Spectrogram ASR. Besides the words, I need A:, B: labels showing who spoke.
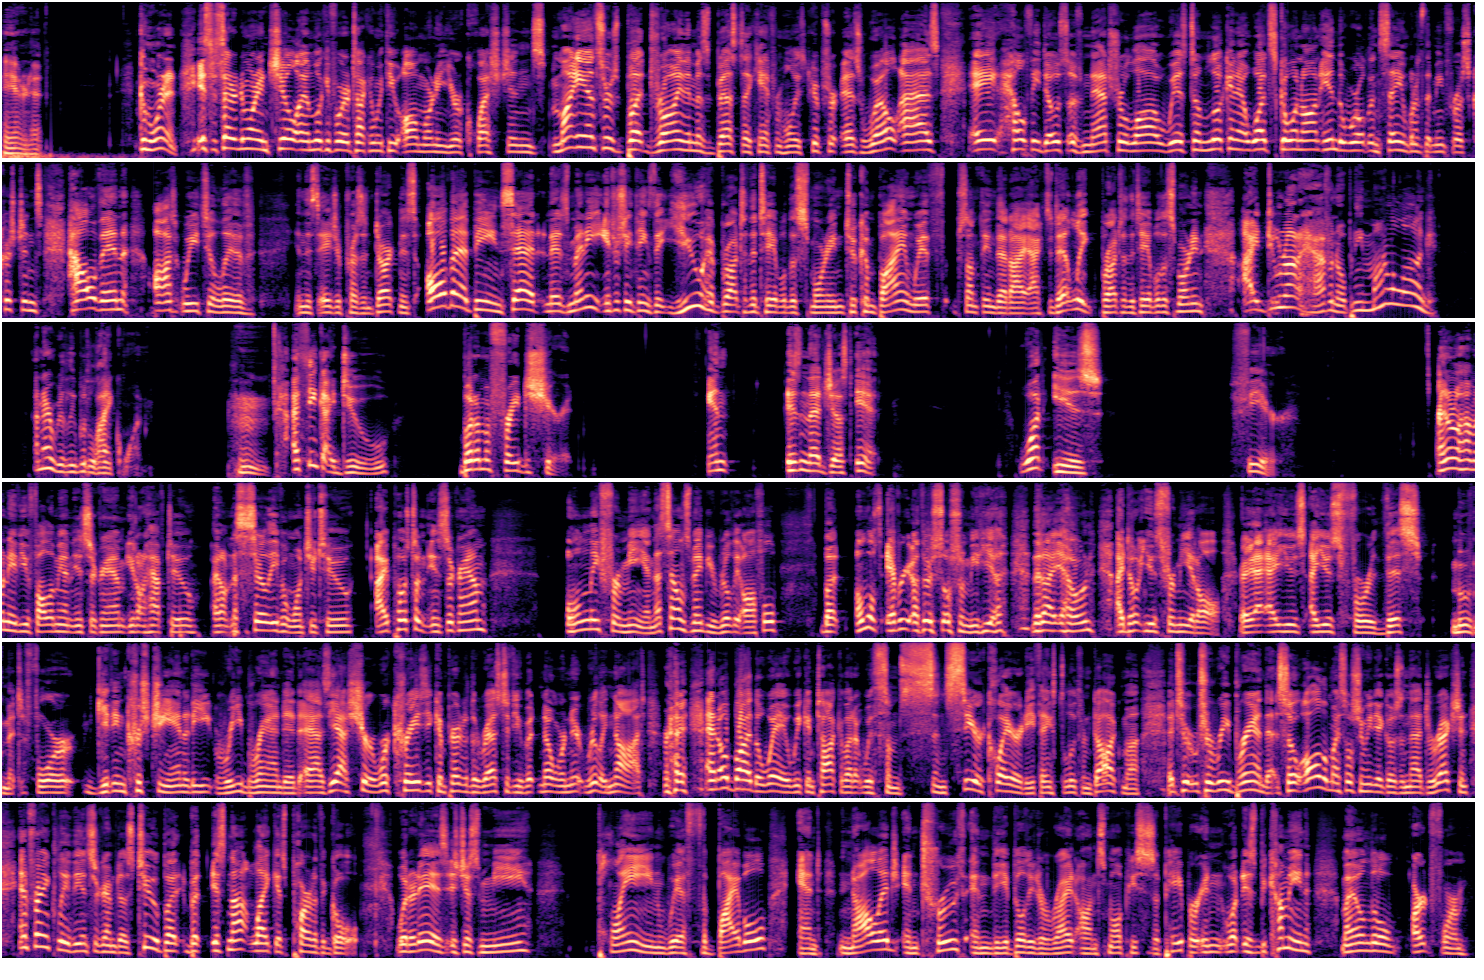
A: Hey, Internet. Good morning. It's a Saturday morning chill. I'm looking forward to talking with you all morning. Your questions, my answers, but drawing them as best I can from Holy Scripture, as well as a healthy dose of natural law wisdom, looking at what's going on in the world and saying, what does that mean for us Christians? How then ought we to live? in this age of present darkness. All that being said, and as many interesting things that you have brought to the table this morning to combine with something that I accidentally brought to the table this morning, I do not have an opening monologue. And I really would like one. Hmm. I think I do, but I'm afraid to share it. And isn't that just it? What is fear? I don't know how many of you follow me on Instagram. You don't have to. I don't necessarily even want you to. I post on Instagram only for me, and that sounds maybe really awful, but almost every other social media that I own, I don't use for me at all. Right? I, I use I use for this movement for getting Christianity rebranded as, yeah, sure, we're crazy compared to the rest of you, but no, we're really not, right? And oh, by the way, we can talk about it with some sincere clarity, thanks to Lutheran Dogma, uh, to, to rebrand that. So all of my social media goes in that direction. And frankly, the Instagram does too, but, but it's not like it's part of the goal. What it is, is just me playing with the Bible and knowledge and truth and the ability to write on small pieces of paper in what is becoming my own little art form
